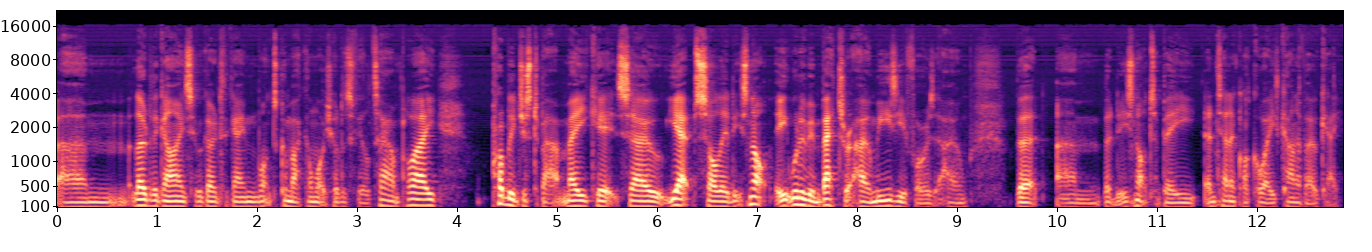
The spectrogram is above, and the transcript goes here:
Um, a load of the guys who are going to the game want to come back and watch Huddersfield Town play. Probably just about make it. So, yep, solid. It's not. It would have been better at home, easier for us at home, but um, but it's not to be. And ten o'clock away is kind of okay.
